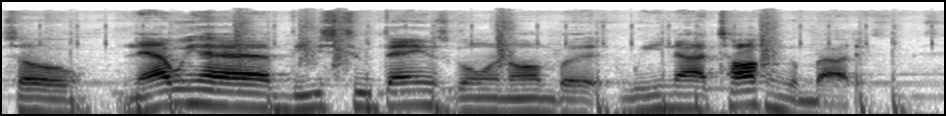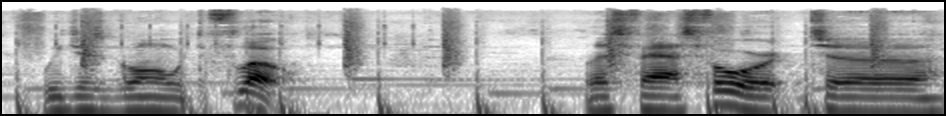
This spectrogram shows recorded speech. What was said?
So now we have these two things going on, but we not talking about it. We just going with the flow. Let's fast forward to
